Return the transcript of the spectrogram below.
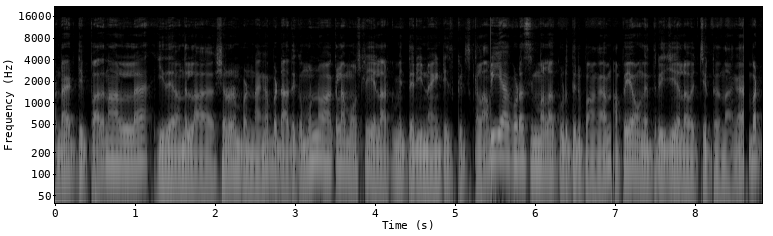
ரெண்டாயிரத்தி பதினாலில் இதை வந்து ஷட் டவுன் பண்ணாங்க பட் அதுக்கு முன்ன வாக்கில் மோஸ்ட்லி எல்லாருக்குமே தெரியும் நைன்டிஸ் கிட்ஸ்க்கெல்லாம் ஃப்ரீயா கூட சிம் எல்லாம் கொடுத்துருப்பாங்க. அப்பயே அவங்க த்ரீ ஜி எல்லாம் வச்சுட்டு இருந்தாங்க பட்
